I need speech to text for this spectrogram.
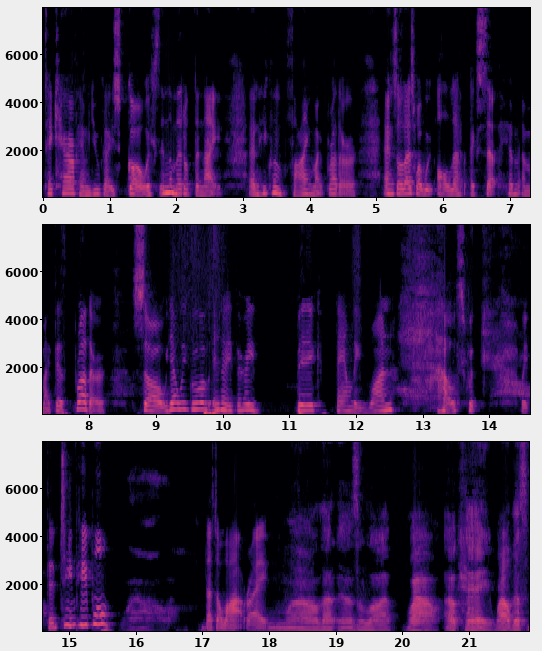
take care of him. You guys go. It's in the middle of the night and he couldn't find my brother. And so that's why we all left except him and my fifth brother. So yeah, we grew up in a very big family, one house with wait, 15 people? Wow. That's a lot, right? Wow, that is a lot. Wow. Okay. Wow. This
